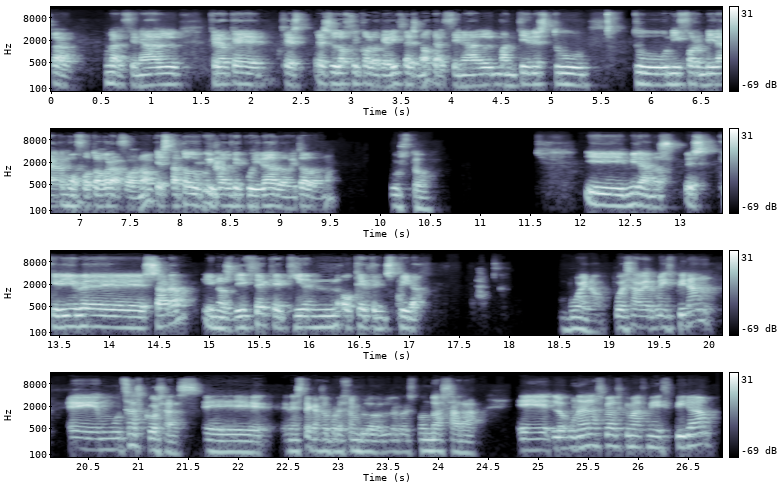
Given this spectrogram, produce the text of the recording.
Claro, al final creo que, es, lógico lo que dices, ¿no? Que al final mantienes tu, uniformidad como fotógrafo, ¿no? Que está todo igual de cuidado y todo, ¿no? Justo. Y mira, nos escribe Sara y nos dice que quién o qué te inspira. Bueno, pues a ver, me inspiran eh, muchas cosas. Eh, en este caso, por ejemplo, le respondo a Sara. Eh, una de las cosas que más me inspira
